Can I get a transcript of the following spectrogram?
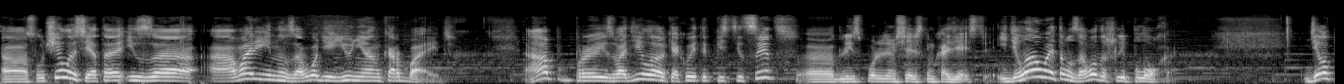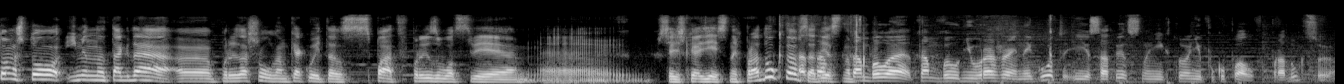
Э, случилось это из-за аварии на заводе Union Carbide а производила какой-то пестицид э, для использования в сельском хозяйстве. И дела у этого завода шли плохо. Дело в том, что именно тогда э, произошел нам какой-то спад в производстве э, сельскохозяйственных продуктов, а соответственно. Там, там, была, там был неурожайный год, и, соответственно, никто не покупал продукцию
